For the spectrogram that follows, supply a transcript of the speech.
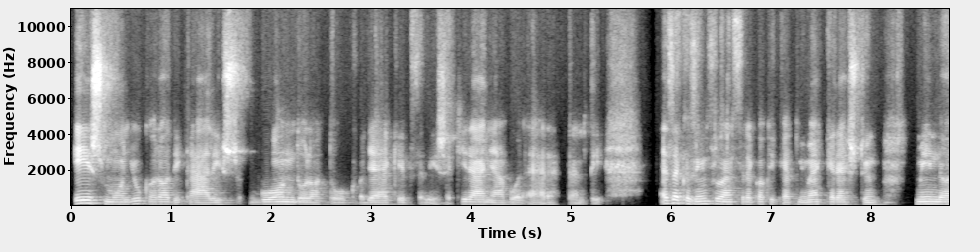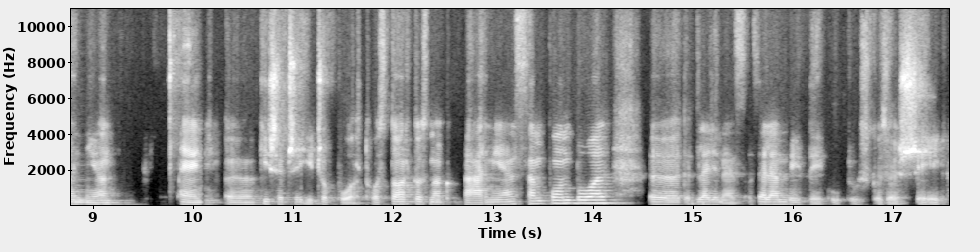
és mondjuk a radikális gondolatok vagy elképzelések irányából elrettenti. Ezek az influencerek, akiket mi megkerestünk, mindannyian egy ö, kisebbségi csoporthoz tartoznak bármilyen szempontból, tehát legyen ez az LMBTQ plusz közösség,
